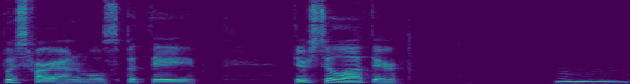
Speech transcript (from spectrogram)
bushfire animals, but they they're still out there. Mm.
